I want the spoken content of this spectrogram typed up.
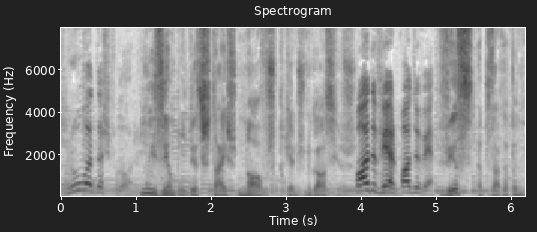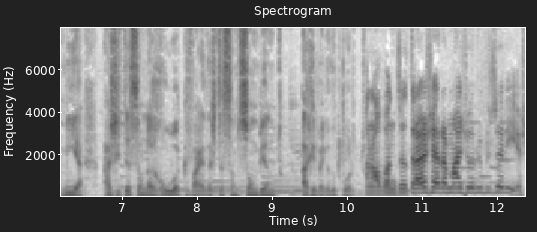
Rua das Flores. Um exemplo desses tais novos pequenos negócios. Pode ver, pode ver. Vê-se, apesar da pandemia, a agitação na rua que vai da estação de São Bento à Ribeira do Porto. Há nove anos atrás era mais ourivesarias.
